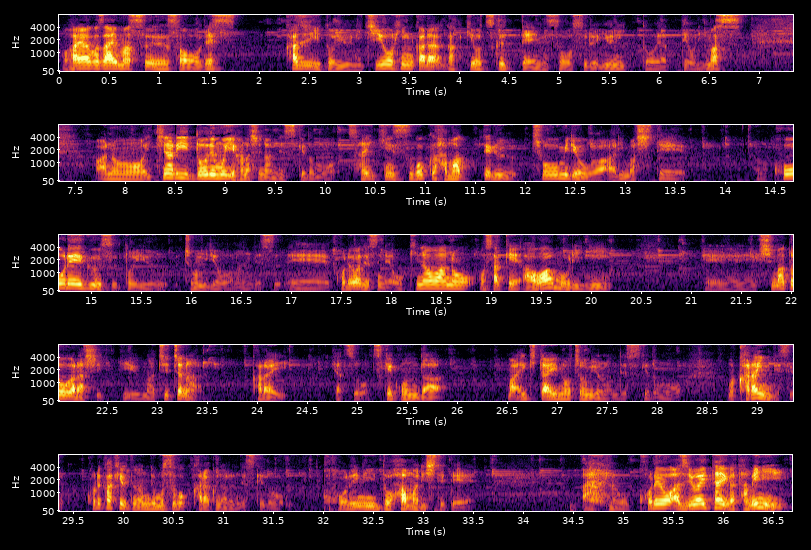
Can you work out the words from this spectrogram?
おはようございます。そうです。カジーという日用品から楽器を作って演奏するユニットをやっております。あのいきなりどうでもいい話なんですけども最近すごくハマってる調味料がありまして高齢グースという調味料なんです、えー、これはですね沖縄のお酒泡盛に、えー、島唐辛子っていう、まあ、ちっちゃな辛いやつを漬け込んだ、まあ、液体の調味料なんですけども、まあ、辛いんですよ。これかけると何でもすごく辛くなるんですけどこれにドハマりしててあのこれを味わいたいがために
